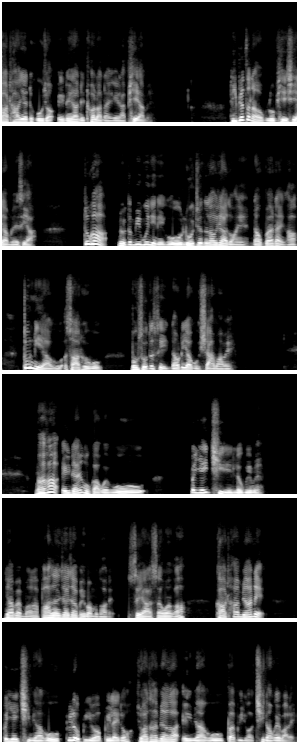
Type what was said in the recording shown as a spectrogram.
ဂါထာရဲ့တကူကြောင့်အိမ်ထဲကနေထွက်လာနိုင်ခဲ့တာဖြစ်ရမယ်ဒီပြဿနာကိုဘယ်လိုဖြေရှင်းရမလဲဆရာ သူကမျိုးသမီးဝိညာဉ်တွေကိုလိုချင်တဲ့လောက်ရသွားရင်နောက်ပန်းတိုင်ကသူ့နေရာကိုအစားထိုးဖို့မုတ်ဆိုးတစီနောက်တစ်ယောက်ကိုရှာမှာပဲငါကအိမ်တိုင်းကိုကာကွယ်ဖို့ပရိတ်ချီတွေလုပ်ပေးမယ်ညဘက်မှာဘာသာကြကြဘယ်မှမသွားနဲ့ဆရာဆန်းဝမ်းကဂါထာများနဲ့ပရိတ်ချီများကိုပြုလုပ်ပြီးတော့ပေးလိုက်တော့ရွာသားများကအိမ်များကိုပတ်ပြီးတော့ချီနှောင်ခဲ့ပါတယ်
